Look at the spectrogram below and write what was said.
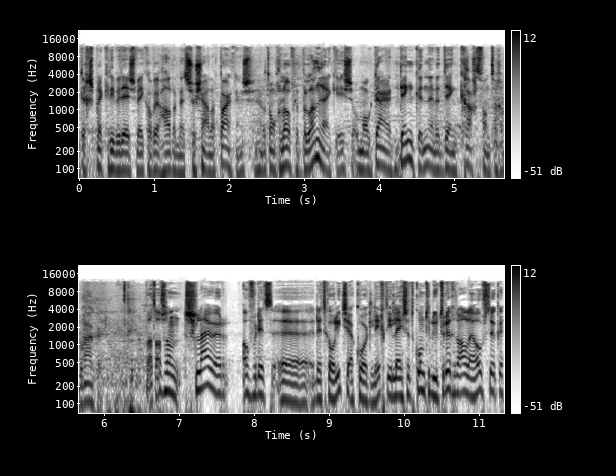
de gesprekken die we deze week alweer hadden met sociale partners. Wat ongelooflijk belangrijk is om ook daar het denken en de denkkracht van te gebruiken. Wat als een sluier over dit, dit coalitieakkoord ligt, die leest het continu terug in allerlei hoofdstukken,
